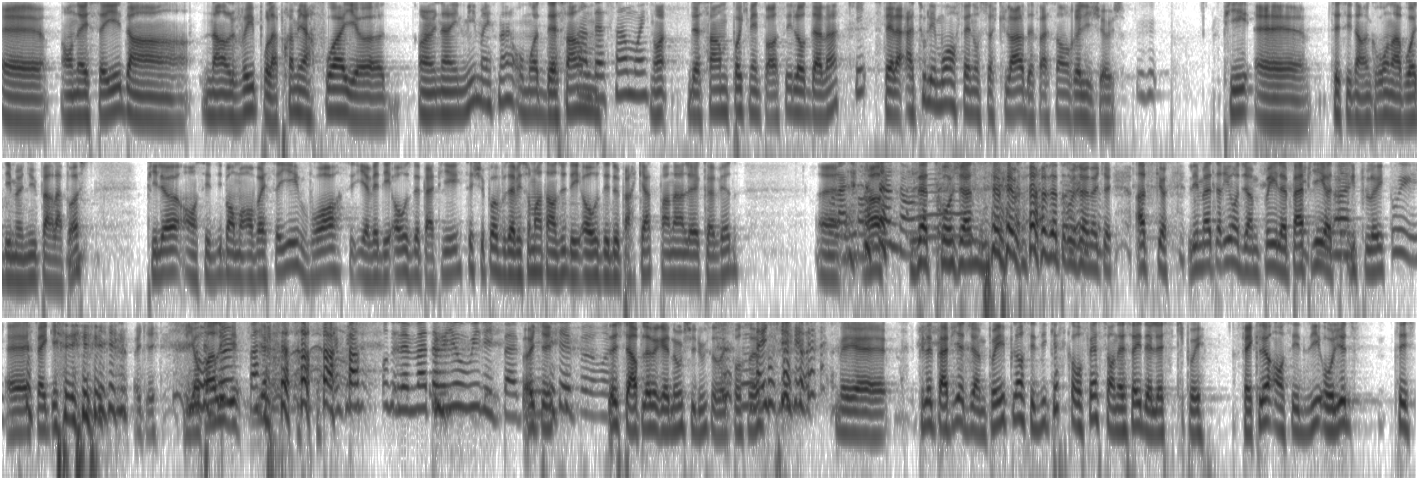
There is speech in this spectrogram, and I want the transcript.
Euh, on a essayé d'en enlever pour la première fois il y a un an et demi maintenant, au mois de En décembre. décembre, oui. Ouais, décembre, pas qui vient de passer, l'autre d'avant. Ok. C'était à tous les mois, on fait nos circulaires de façon religieuse. Mhm. Puis, euh, tu sais, c'est dans le gros, on envoie des menus par la poste. Puis là, on s'est dit, bon, ben, on va essayer, voir s'il y avait des hausses de papier. Tu sais, je sais pas, vous avez sûrement entendu des hausses des 2 par 4 pendant le COVID? Euh, ah, vous êtes trop jeune. vous êtes trop jeune, OK. En tout cas, les matériaux ont jumpé, le papier a triplé. Oui. Euh, fait que... OK. Ils ont parlé... Le matériau, oui, les papiers. OK. Je sais pas. J'étais en plein Renault chez nous, ça doit être pour ça. Ok. Mais euh, puis là, le papier a jumpé. Puis là, on s'est dit, qu'est-ce qu'on fait si on essaye de le skipper? Fait que là, on s'est dit, au lieu de.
